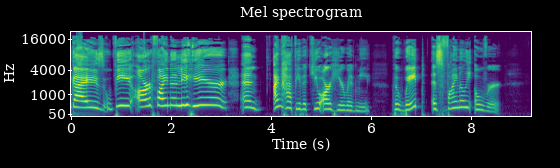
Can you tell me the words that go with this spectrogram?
guys, we are finally here! And I'm happy that you are here with me. The wait is finally over.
